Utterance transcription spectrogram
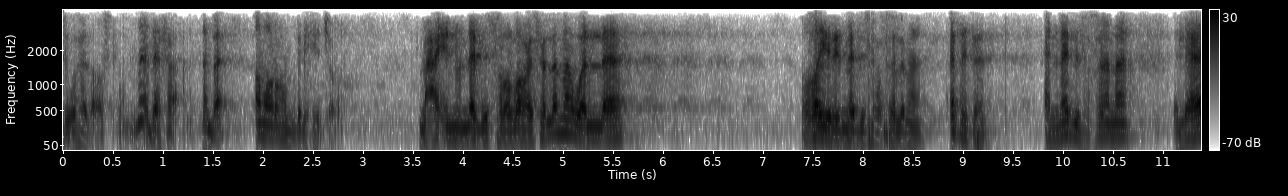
سوى هذا أصلا. ما دفع. أمرهم بالهجرة. مع أن النبي صلى الله عليه وسلم ولا غير النبي صلى الله عليه وسلم. أبدا. النبي صلى الله عليه وسلم لا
